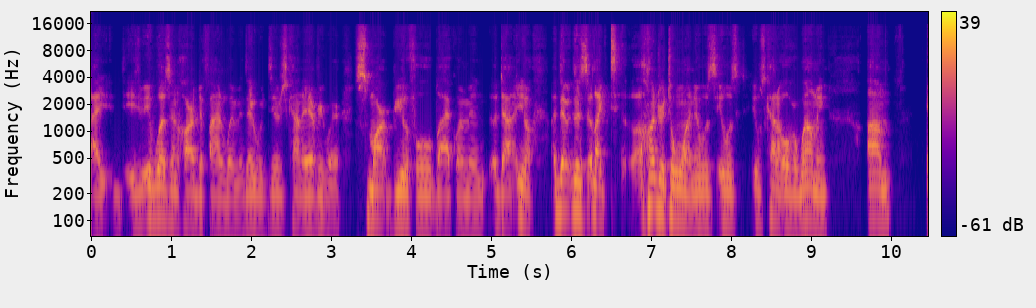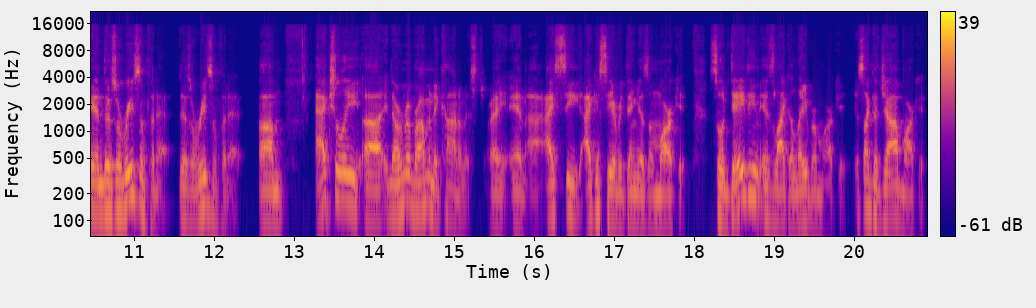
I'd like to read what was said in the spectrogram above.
i it, it wasn't hard to find women they were, they just kind of everywhere smart beautiful black women you know there, there's like a 100 to 1 it was it was it was kind of overwhelming um, and there's a reason for that there's a reason for that um, actually, uh, now remember, I'm an economist, right? And I, I, see, I can see everything as a market. So dating is like a labor market. It's like a job market.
